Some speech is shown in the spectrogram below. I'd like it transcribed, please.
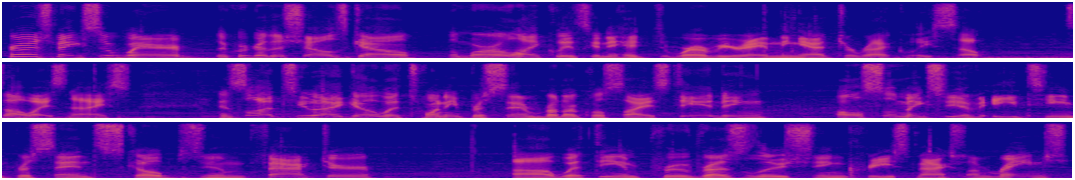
Pretty much makes it where the quicker the shells go, the more likely it's going to hit wherever you're aiming at directly. So it's always nice. In slot 2, I go with 20% reticle size standing. Also makes you have 18% scope zoom factor. Uh, with the improved resolution, increased maximum range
